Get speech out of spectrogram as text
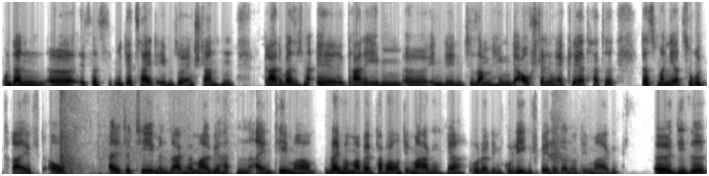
Und dann äh, ist das mit der Zeit eben so entstanden, gerade was ich äh, gerade eben äh, in den Zusammenhängen der Aufstellung erklärt hatte, dass man ja zurückgreift auf alte Themen. Sagen wir mal, wir hatten ein Thema, bleiben wir mal beim Papa und dem Magen, ja, oder dem Kollegen später dann und dem Magen. Äh, diese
